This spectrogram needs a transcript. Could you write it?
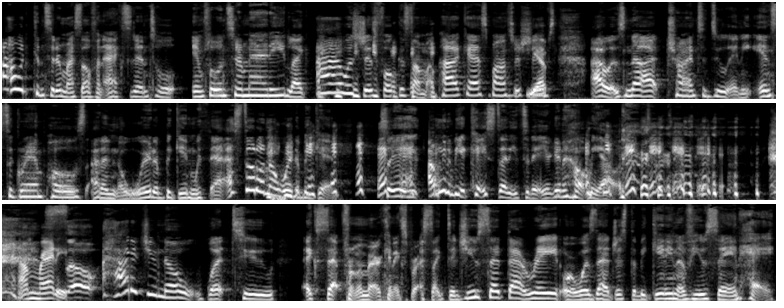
I would consider myself an accidental influencer, Mattie. Like I was just focused on my podcast sponsorships. Yep. I was not trying to do any Instagram posts. I didn't know where to begin with that. I still don't know where to begin. so I'm going to be a case study today. You're going to help me out. I'm ready. So, how did you know what to accept from American Express? Like, did you set that rate, or was that just the beginning of you saying, "Hey,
